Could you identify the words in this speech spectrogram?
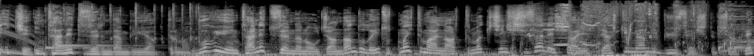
2. İnternet üzerinden büyü yaptırmak. Bu büyü internet üzerinden olacağından dolayı tutma ihtimalini arttırmak için kişisel eşyaya ihtiyaç duymayan bir büyü seçtim. Şöhret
